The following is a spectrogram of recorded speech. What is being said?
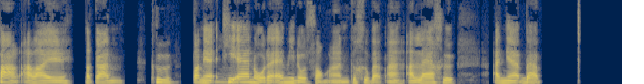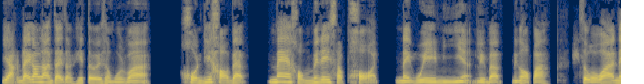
ฝากอะไรแล้วกัน คือ ตอนเนี้ยอือฮึที่แอ้โน้ตอะแอ้มีโน้ต2อันก็คือแบบอะอันแรกคือ อันเนี้ยแบบอยากได้กำลังใจจากพี่เตยสมมุติว่า คนที่เขาแบบแม่เขาไม่ได้ support ใน way นี้อะหรือแบบนึกออกเปล่า?สมมุติว่าใน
